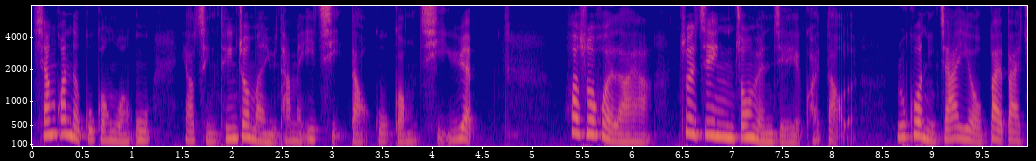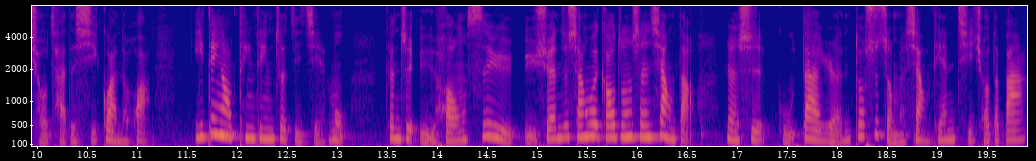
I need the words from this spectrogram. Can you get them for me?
相关的故宫文物，邀请听众们与他们一起到故宫祈愿。话说回来啊，最近中元节也快到了。如果你家也有拜拜求财的习惯的话，一定要听听这集节目，跟着雨虹、思雨、雨轩这三位高中生向导，认识古代人都是怎么向天祈求的吧。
